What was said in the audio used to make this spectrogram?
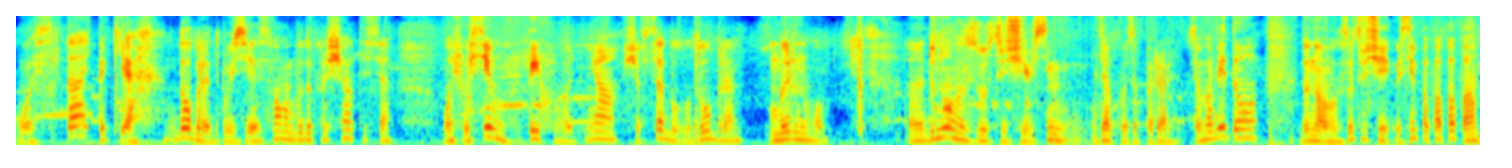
Ось, та й таке. Добре, друзі, я з вами буду прощатися. Ось усім тихого дня, щоб все було добре, мирного. Е, До нових зустрічей. Усім дякую за перегляд цього відео. До нових зустрічей. Усім па-па-па-па.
